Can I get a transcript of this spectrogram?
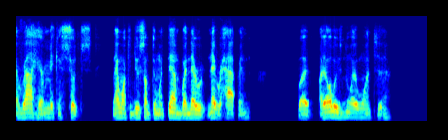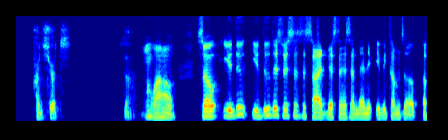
around here making shirts, and I want to do something with them, but never never happened. But I always knew I wanted to print shirts. So. Oh, Wow. So you do you do this as a side business, and then it, it becomes a, a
